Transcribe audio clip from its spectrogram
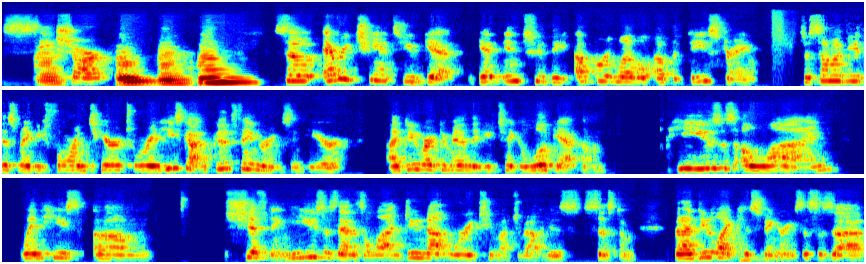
C sharp. So every chance you get, get into the upper level of the D string. To some of you, this may be foreign territory. He's got good fingerings in here. I do recommend that you take a look at them. He uses a line when he's um, shifting. He uses that as a line. Do not worry too much about his system. But I do like his fingerings. This is a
